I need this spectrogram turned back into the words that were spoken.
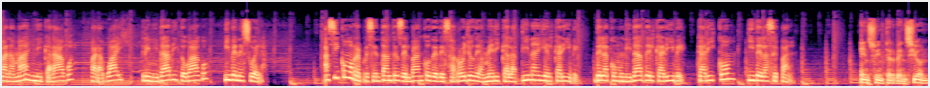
Panamá, Nicaragua, Paraguay, Trinidad y Tobago, y Venezuela. Así como representantes del Banco de Desarrollo de América Latina y el Caribe, de la Comunidad del Caribe, CARICOM, y de la CEPAL. En su intervención,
